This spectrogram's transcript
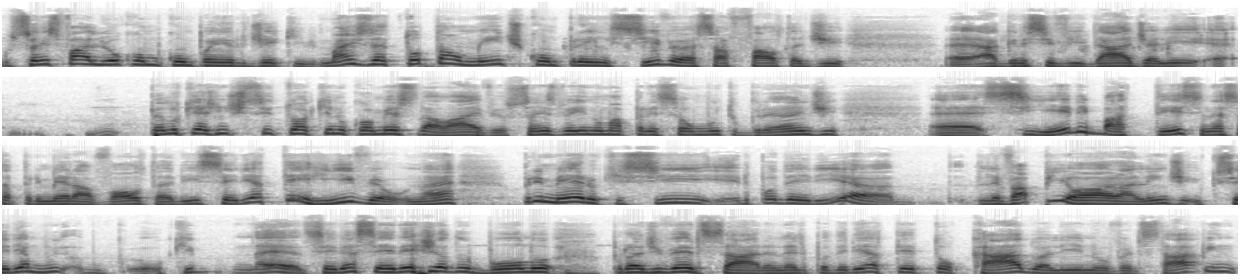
o Sainz falhou como companheiro de equipe, mas é totalmente compreensível essa falta de é, agressividade ali. É, pelo que a gente citou aqui no começo da live, o Sainz veio numa pressão muito grande. É, se ele batesse nessa primeira volta ali, seria terrível, né? Primeiro que se ele poderia levar pior, além de que seria o que né, seria a cereja do bolo pro adversário, né? Ele poderia ter tocado ali no Verstappen,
